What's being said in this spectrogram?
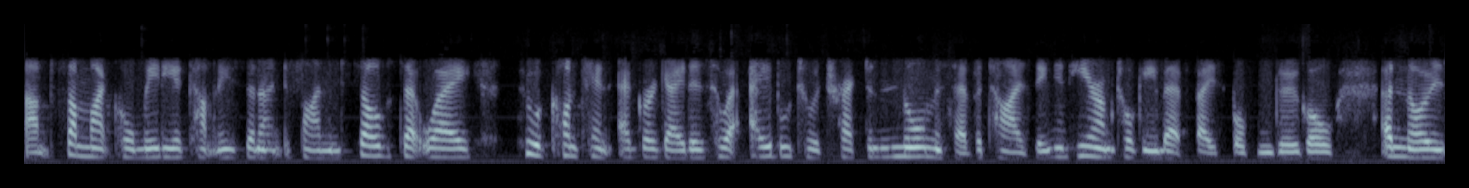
um, some might call media companies that don't define themselves that way, who are content aggregators who are able to attract enormous advertising. And here I'm talking about Facebook and Google and those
